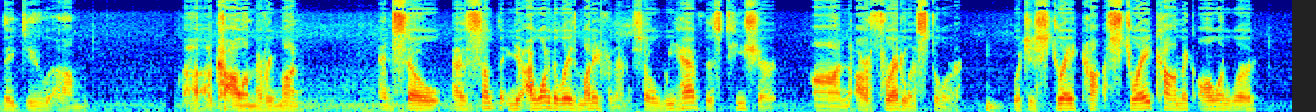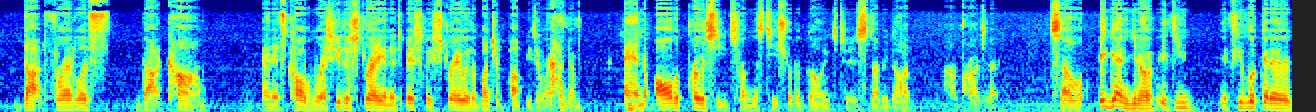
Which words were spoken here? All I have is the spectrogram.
they do um, uh, a column every month, and so as something, you know, I wanted to raise money for them. So we have this T-shirt on our Threadless store, which is stray co- stray comic all one word dot threadless dot com, and it's called Rescue the Stray, and it's basically Stray with a bunch of puppies around him, and all the proceeds from this T-shirt are going to Stubby Dog uh, Project. So again, you know, if you if you look at a,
